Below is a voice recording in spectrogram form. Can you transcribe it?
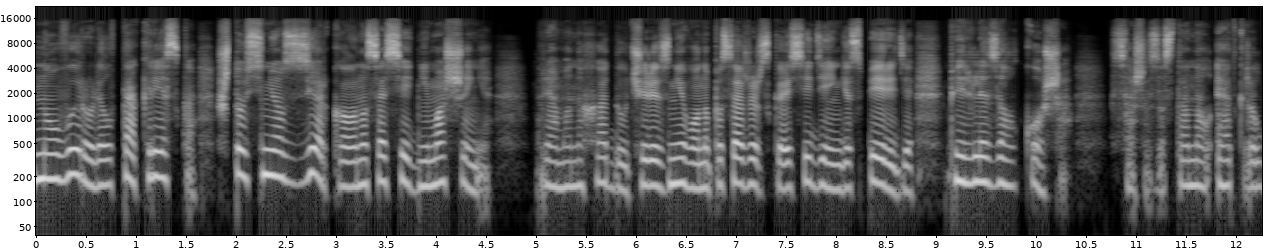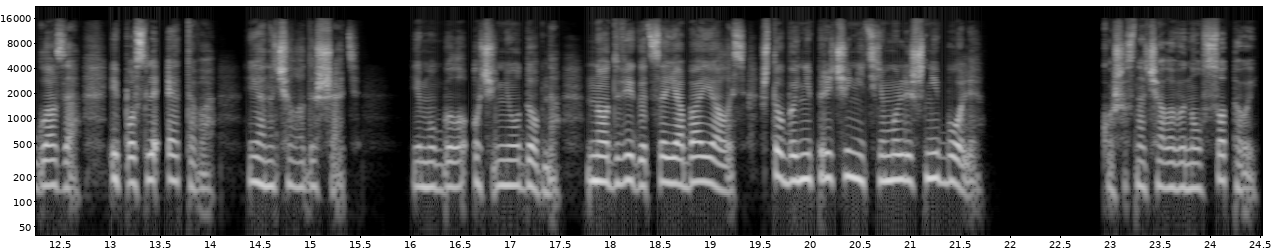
но вырулил так резко, что снес зеркало на соседней машине — Прямо на ходу через него на пассажирское сиденье спереди перелезал Коша. Саша застонал и открыл глаза, и после этого я начала дышать. Ему было очень неудобно, но двигаться я боялась, чтобы не причинить ему лишней боли. Коша сначала вынул сотовый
